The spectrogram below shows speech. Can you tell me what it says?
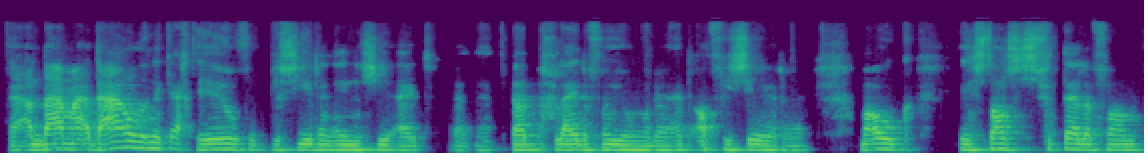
ja, en daar, maar, daar haalde ik echt heel veel plezier en energie uit. Het, het begeleiden van jongeren, het adviseren. Maar ook instanties vertellen van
